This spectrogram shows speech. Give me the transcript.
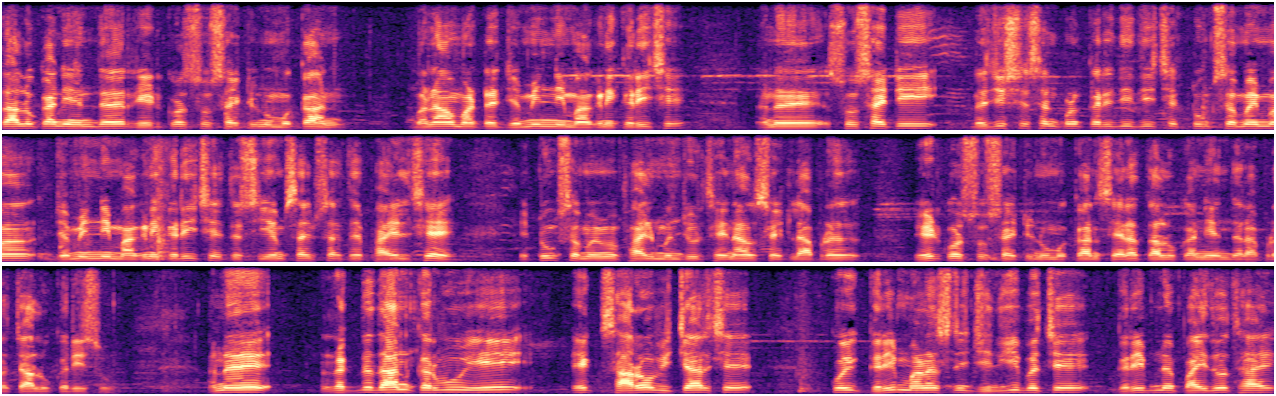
તાલુકાની અંદર રેડક્રોસ સોસાયટીનું મકાન બનાવવા માટે જમીનની માગણી કરી છે. અને સોસાયટી રજિસ્ટ્રેશન પણ કરી દીધી છે. ટૂંક સમયમાં જમીનની માગણી કરી છે તો સીએમ સાહેબ સાથે ફાઇલ છે. એ ટૂંક સમયમાં ફાઇલ મંજૂર થઈને આવશે એટલે આપણે રેડક્રોસ સોસાયટીનું મકાન શહેરા તાલુકાની અંદર આપણે ચાલુ કરીશું. અને રક્તદાન કરવું એ એક સારો વિચાર છે. કોઈ ગરીબ માણસની જિંદગી બચે, ગરીબને ફાયદો થાય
